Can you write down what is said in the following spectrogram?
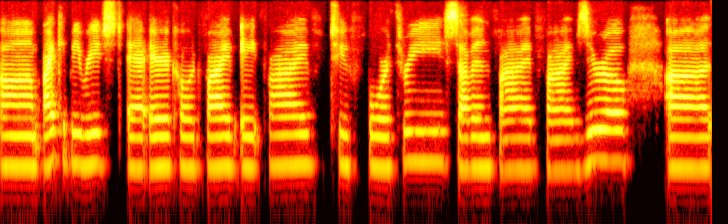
Um, I could be reached at area code 585-243-7550. Uh,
